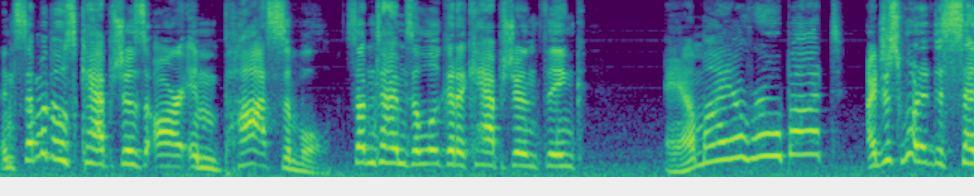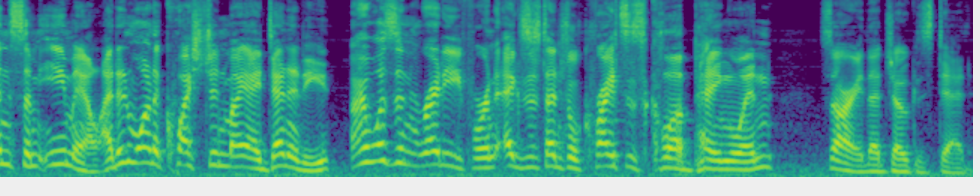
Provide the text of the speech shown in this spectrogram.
And some of those CAPTCHAs are impossible. Sometimes I look at a CAPTCHA and think, Am I a robot? I just wanted to send some email. I didn't want to question my identity. I wasn't ready for an existential crisis, Club Penguin. Sorry, that joke is dead.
